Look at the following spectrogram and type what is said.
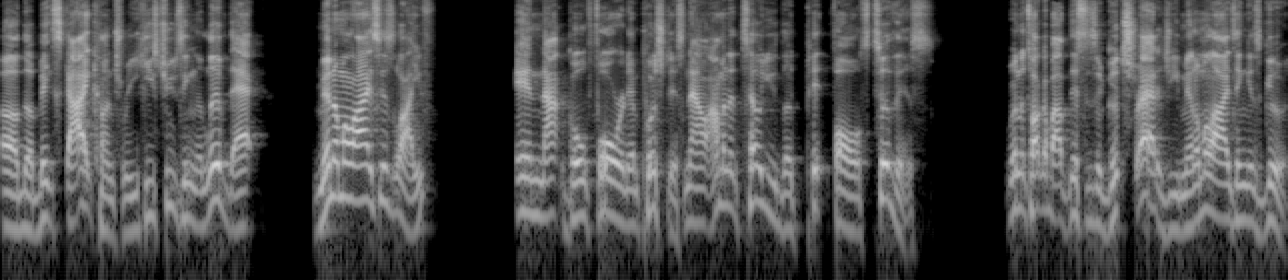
uh, the big sky country. He's choosing to live that, minimalize his life, and not go forward and push this. Now, I'm going to tell you the pitfalls to this. We're going to talk about this is a good strategy. Minimalizing is good.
